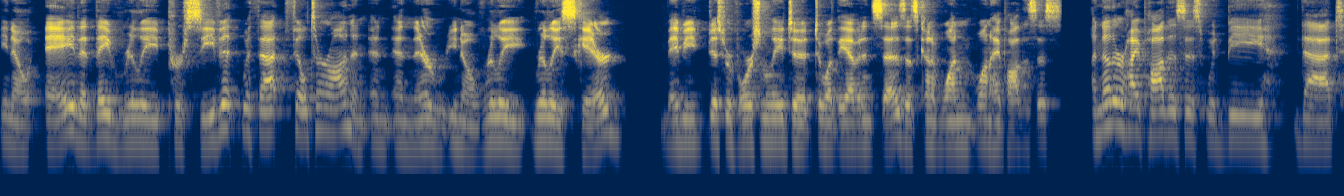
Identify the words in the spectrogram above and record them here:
you know, A, that they really perceive it with that filter on and, and, and they're, you know, really, really scared, maybe disproportionately to, to what the evidence says. That's kind of one, one hypothesis. Another hypothesis would be that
